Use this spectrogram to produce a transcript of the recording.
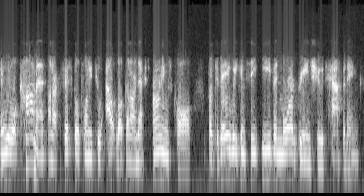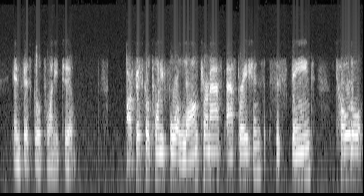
and we will comment on our fiscal 2022 outlook on our next earnings call. But today, we can see even more green shoots happening in fiscal 2022. Our fiscal 2024 long-term aspirations, sustained total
